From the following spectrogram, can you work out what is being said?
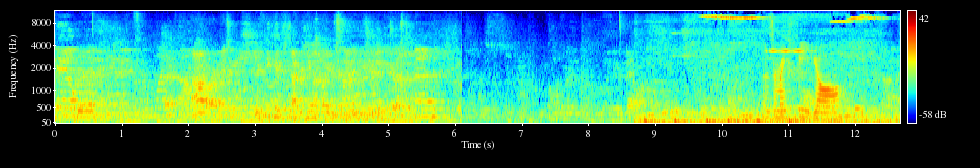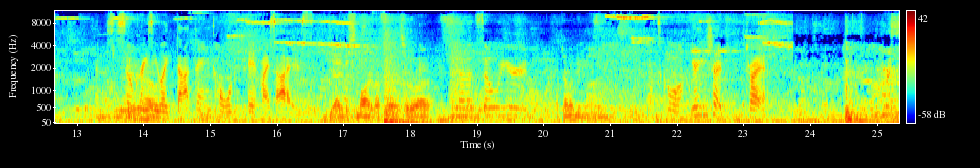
Nailed it. All right. If you could your hands by your side and you bend. Those are my feet, y'all. And this is so crazy, like that thing told it my size. Yeah, you're smart about that, so do I. Yeah, that's so weird. Okay, I'm gonna do mine. That's cool. Yeah, you should. Try it. You're a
